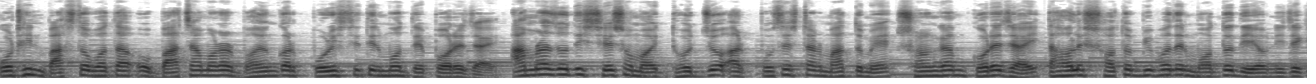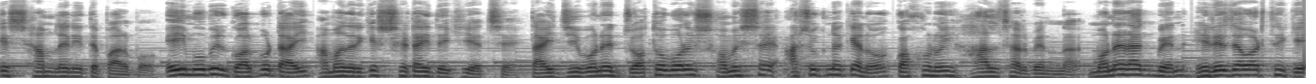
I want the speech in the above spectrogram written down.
কঠিন বাস্তবতা ও বাঁচা মরার ভয়ঙ্কর পরিস্থিতির মধ্যে পড়ে যায়। আমরা যদি সে সময় ধৈর্য আর প্রচেষ্টার মাধ্যমে মাধ্যমে সংগ্রাম করে যাই তাহলে শত বিপদের মধ্য দিয়েও নিজেকে সামলে নিতে পারব। এই মুভির গল্পটাই আমাদেরকে সেটাই দেখিয়েছে। তাই জীবনের যত বড় সমস্যায় আসুক না কেন, কখনোই হাল ছাড়বেন না। মনে রাখবেন, হেরে যাওয়ার থেকে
